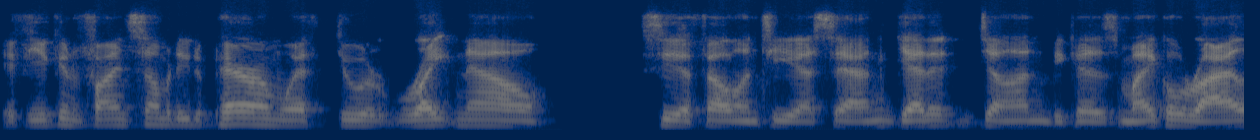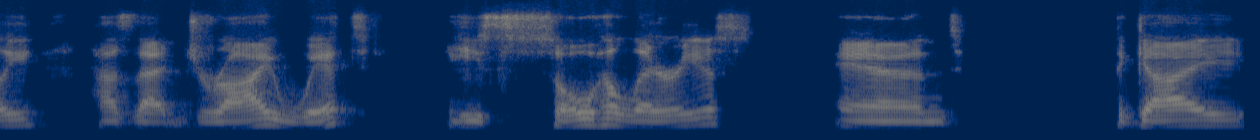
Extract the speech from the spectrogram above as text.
If you can find somebody to pair him with, do it right now. CFL and TSN, get it done because Michael Reilly has that dry wit. He's so hilarious, and the guy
